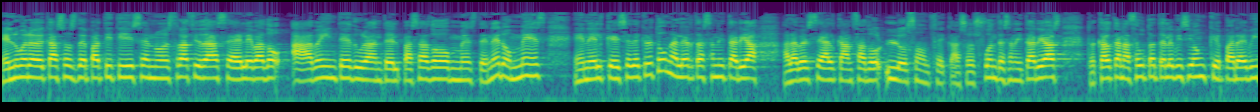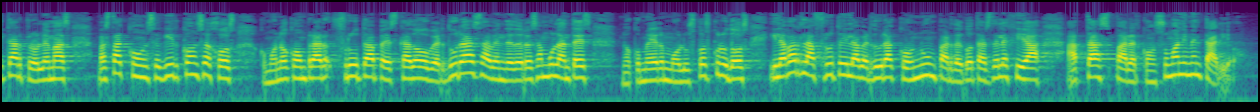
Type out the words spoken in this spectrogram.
El número de casos de hepatitis en nuestra ciudad se ha elevado a 20 durante el pasado mes de enero, mes en el que se decretó una alerta sanitaria al haberse alcanzado los 11 casos. Fuentes sanitarias recalcan a Ceuta Televisión que para evitar problemas basta conseguir consejos como no comprar fruta, pescado o verduras a vendedores ambulantes, no comer moluscos crudos y lavar la fruta y la verdura con un par de gotas de lejía aptas para el consumo alimentario.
